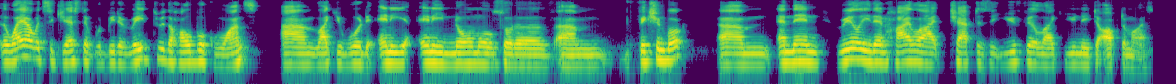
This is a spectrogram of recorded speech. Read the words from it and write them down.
the way I would suggest it would be to read through the whole book once, um, like you would any any normal sort of um, fiction book, um, and then really then highlight chapters that you feel like you need to optimize.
